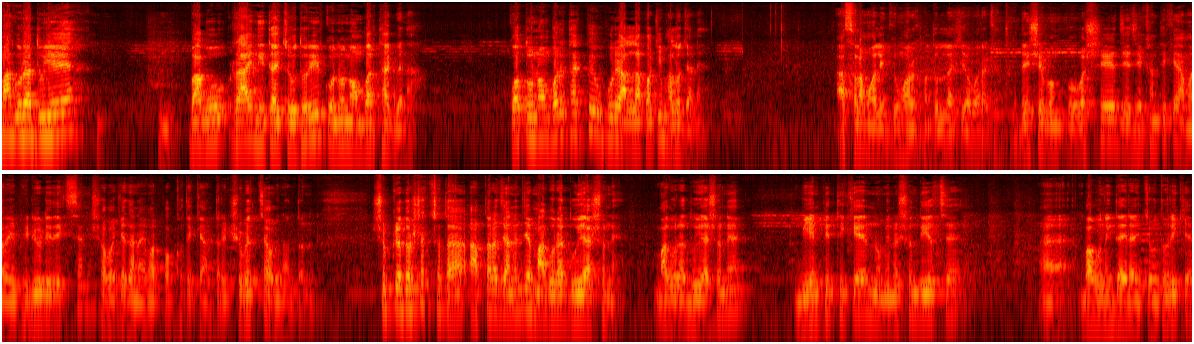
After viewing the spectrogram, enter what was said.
মাগুরা দুয়ে বাবু রায় নিতাই চৌধুরীর কোনো নম্বর থাকবে না। কত নম্বরে থাকবে উপরে আল্লাহ পাকি ভালো জানে। আসসালামু আলাইকুম রহমতুল্লাহি ওবরাকাত দেশ এবং প্রবাসে যে যেখান থেকে আমার এই ভিডিওটি দেখছেন, সবাইকে জানাই আমার পক্ষ থেকে আন্তরিক শুভেচ্ছা, অভিনন্দন। সুপ্রিয় দর্শক, শ্রোতা, আপনারা জানেন যে মাগুরা দুই আসনে, মাগুরা দুই আসনে বিএনপি থেকে নমিনেশন দিয়েছে বাবু নিতাই রায় চৌধুরীকে।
